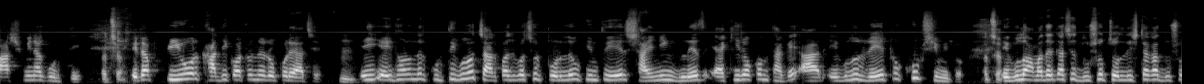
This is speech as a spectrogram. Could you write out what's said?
পাশমিনা কুর্তি। আচ্ছা। এটা পিওর খাদি কটনের ওপরে আছে। এই এই ধরনের কুর্তিগুলো চার পাঁচ বছর পরলেও কিন্তু এর শাইনিং গ্লেজ একই রকম থাকে। আর এগুলোর রেটও খুব সীমিত। আচ্ছা। এগুলো আমাদের কাছে দুশো চল্লিশ টাকা দুশো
